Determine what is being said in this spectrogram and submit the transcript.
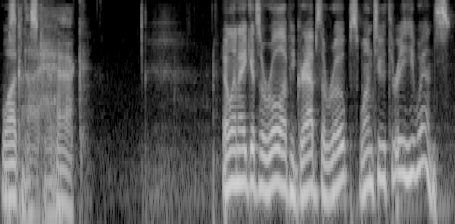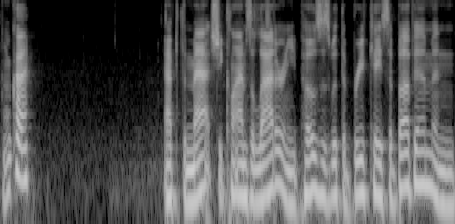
What the scary. heck? LA Knight gets a roll up. He grabs the ropes. One, two, three. He wins. Okay. After the match, he climbs the ladder and he poses with the briefcase above him. And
